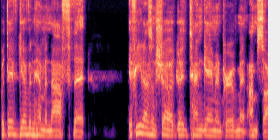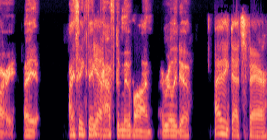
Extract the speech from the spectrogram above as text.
but they've given him enough that if he doesn't show a good 10 game improvement, I'm sorry. I I think they Yeah. would have to move on. I really do. I think that's fair.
